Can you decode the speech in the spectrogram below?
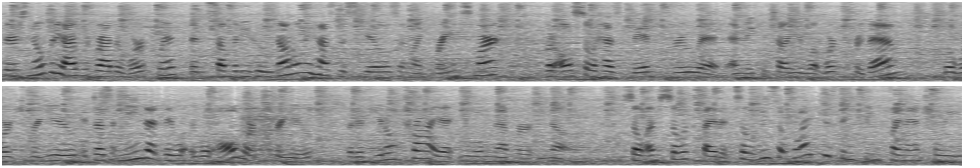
there's nobody I would rather work with than somebody who not only has the skills and like brain smart, but also has been through it and they can tell you what worked for them, what worked for you. It doesn't mean that they will, it will all work for you, but if you don't try it, you will never know. So I'm so excited. So Lisa, why do you think being financially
